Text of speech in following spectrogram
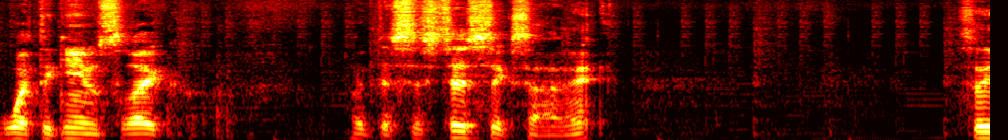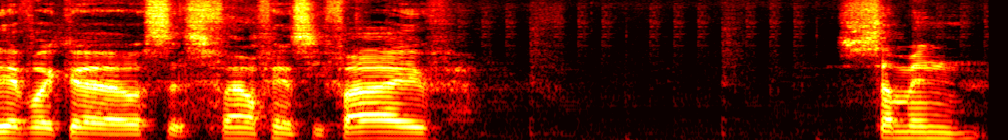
what the game's like with the statistics on it. So you have like uh, what's this? Final Fantasy V, Summon,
